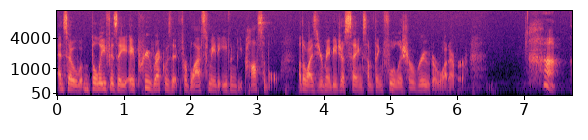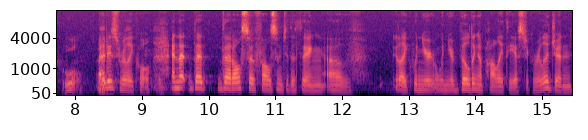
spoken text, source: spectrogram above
And so belief is a, a prerequisite for blasphemy to even be possible. Otherwise, you're maybe just saying something foolish or rude or whatever. Huh. Cool. That is really cool, and that that that also falls into the thing of like when you're when you're building a polytheistic religion,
